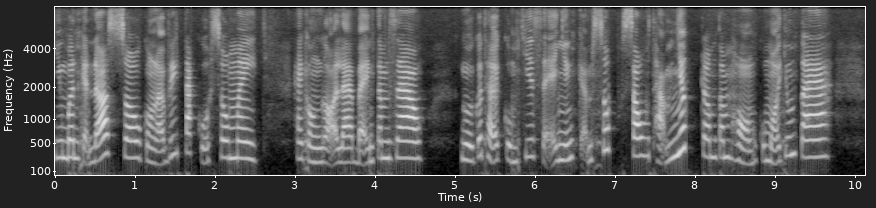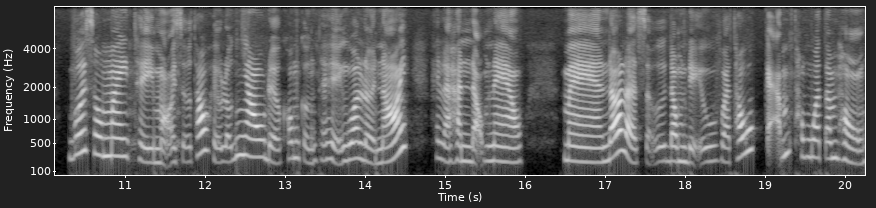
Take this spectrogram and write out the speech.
nhưng bên cạnh đó soul còn là viết tắt của soulmate, hay còn gọi là bạn tâm giao. Người có thể cùng chia sẻ những cảm xúc sâu thẳm nhất trong tâm hồn của mỗi chúng ta. Với soulmate thì mọi sự thấu hiểu lẫn nhau đều không cần thể hiện qua lời nói hay là hành động nào, mà đó là sự đồng điệu và thấu cảm thông qua tâm hồn.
